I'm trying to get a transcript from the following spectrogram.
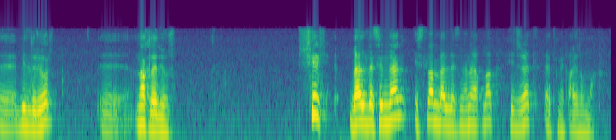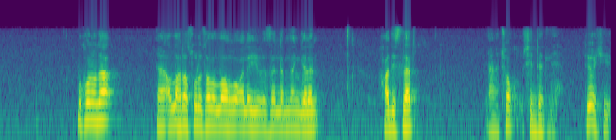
E, bildiriyor, e, naklediyor. Şirk beldesinden İslam beldesine ne yapmak? Hicret etmek, ayrılmak. Bu konuda yani Allah Resulü sallallahu aleyhi ve sellem'den gelen hadisler yani çok şiddetli. Diyor ki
